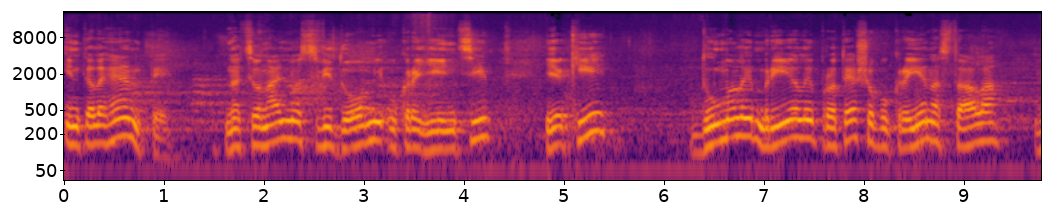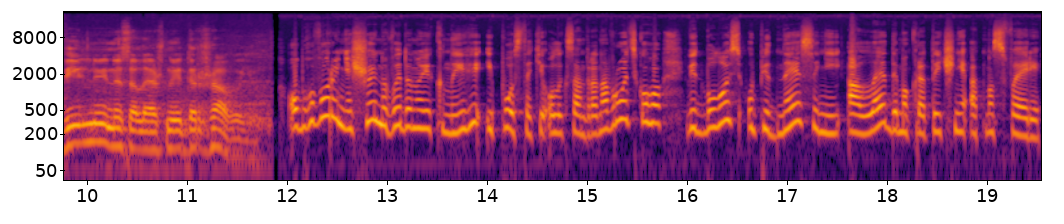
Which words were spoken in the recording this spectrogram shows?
інтелігенти, національно свідомі українці, які думали, мріяли про те, щоб Україна стала вільною незалежною державою. Обговорення щойно виданої книги і постаті Олександра Навроцького відбулось у піднесеній, але демократичній атмосфері.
